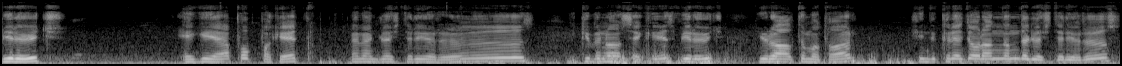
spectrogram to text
1.3 Egea Pop paket. Hemen gösteriyoruz. 2018 1.3 Euro 6 motor. Şimdi kredi oranlarını da gösteriyoruz.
